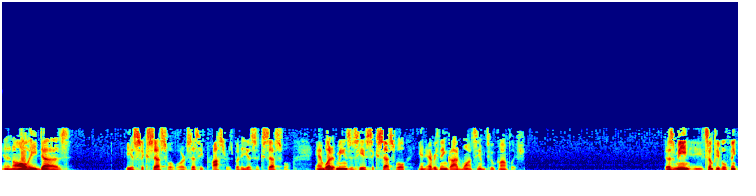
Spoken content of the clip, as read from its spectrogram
And in all he does, he is successful, or it says he prospers, but he is successful. And what it means is he is successful in everything God wants him to accomplish. Doesn't mean some people think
